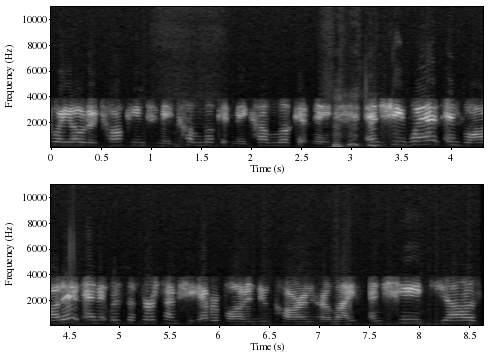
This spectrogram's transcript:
Toyota talking to me. Come look at me. Come look at me. and she went and bought it, and it was the first time she ever bought a new car in her life, and she just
